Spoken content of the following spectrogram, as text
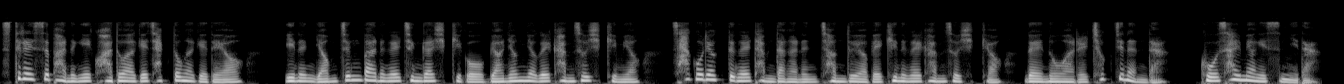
스트레스 반응이 과도하게 작동하게 되어 이는 염증 반응을 증가시키고 면역력을 감소시키며 사고력 등을 담당하는 전두엽의 기능을 감소시켜 뇌 노화를 촉진한다. 고 설명했습니다.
